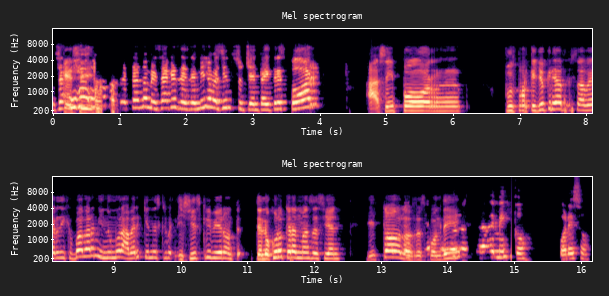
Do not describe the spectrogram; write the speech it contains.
O sea, hubo, contestando mensajes desde 1983 por... Así por, pues porque yo quería saber, dije, voy a dar mi número a ver quién escribe. Y sí escribieron, te, lo juro que eran más de 100. Y todos los respondí. de México, por eso.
